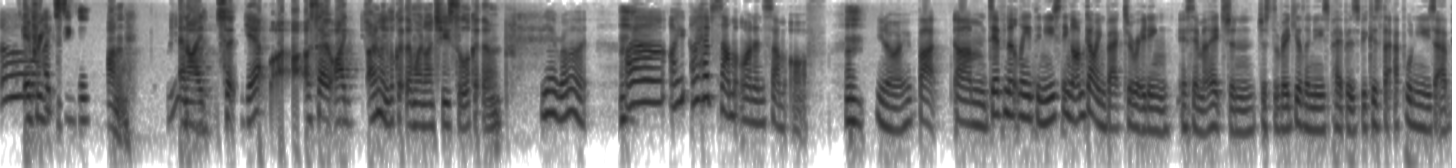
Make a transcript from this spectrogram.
Oh, every I- single one. Really? And I so yeah, I- I- so I only look at them when I choose to look at them. Yeah, right. Uh, I I have some on and some off. Mm. You know, but um, definitely the news thing. I'm going back to reading SMH and just the regular newspapers because the Apple News app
